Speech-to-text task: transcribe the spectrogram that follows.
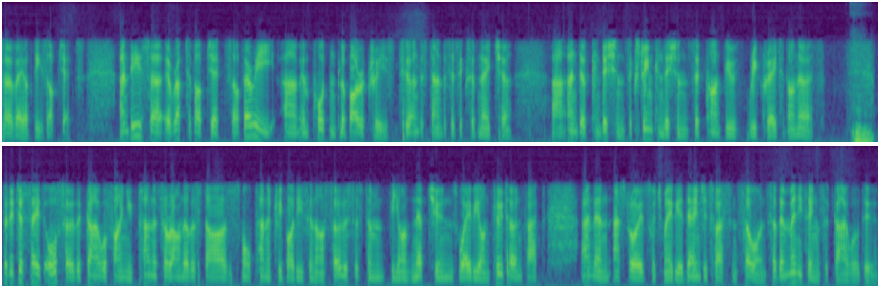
survey of these objects. And these uh, eruptive objects are very uh, important laboratories to understand the physics of nature uh, under conditions, extreme conditions that can't be recreated on Earth. Mm-hmm. But it just says also that Gaia will find new planets around other stars, small planetary bodies in our solar system, beyond Neptune's, way beyond Pluto, in fact, and then asteroids which may be a danger to us, and so on. So there are many things that Gaia will do.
